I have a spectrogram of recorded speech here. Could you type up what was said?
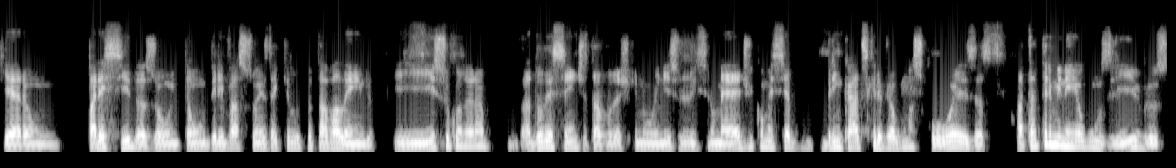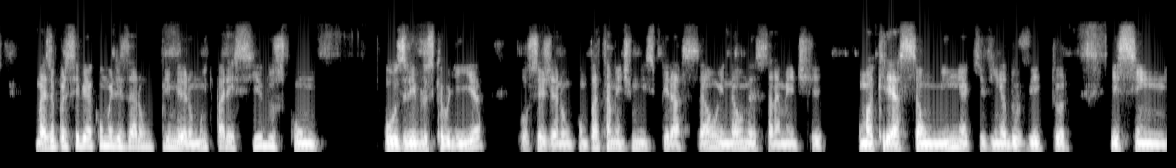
que eram parecidas ou então derivações daquilo que eu estava lendo. E isso quando eu era adolescente, estava acho que no início do ensino médio e comecei a brincar de escrever algumas coisas, até terminei alguns livros, mas eu percebia como eles eram, primeiro, muito parecidos com os livros que eu lia, ou seja, eram completamente uma inspiração e não necessariamente uma criação minha que vinha do Victor, e sim,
